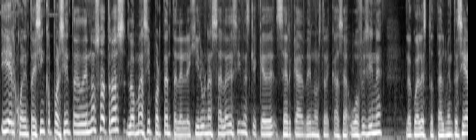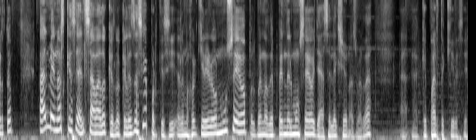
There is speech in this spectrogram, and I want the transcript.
Y el 45% de nosotros, lo más importante al elegir una sala de cine es que quede cerca de nuestra casa u oficina, lo cual es totalmente cierto. Al menos que sea el sábado, que es lo que les decía, porque si a lo mejor quiere ir a un museo, pues bueno, depende del museo, ya seleccionas, ¿verdad? ¿A, qué parte quieres ir?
